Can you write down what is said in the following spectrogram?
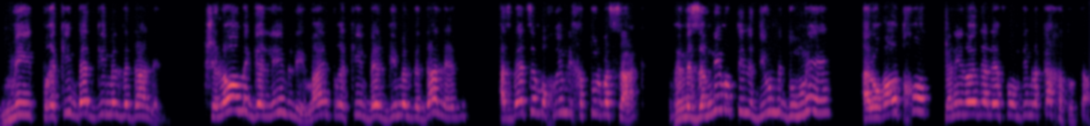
מפרקים ב', ג' וד'. כשלא מגלים לי מהם פרקים ב', ג' וד', אז בעצם מוכרים לי חתול בשק ומזמנים אותי לדיון מדומה על הוראות חוק שאני לא יודע לאיפה עומדים לקחת אותם.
